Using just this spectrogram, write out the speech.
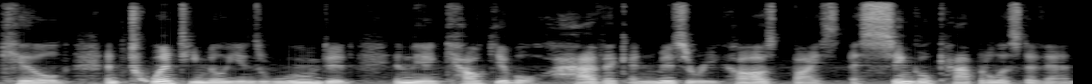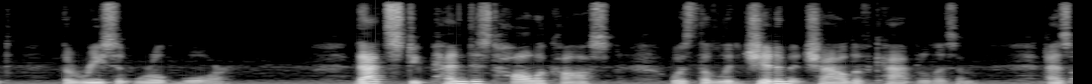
killed and 20 millions wounded in the incalculable havoc and misery caused by a single capitalist event, the recent World War. That stupendous Holocaust was the legitimate child of capitalism, as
